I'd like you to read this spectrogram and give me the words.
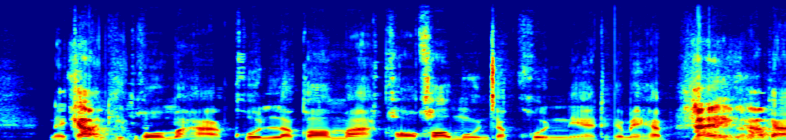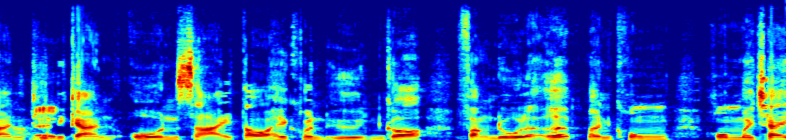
ๆ ในการครับที่โทรมาหาคุณแล้วก็มาขอข้อมูลจากคุณเนี่ยถูกไหมครับ ใช่คแล้รับวการที่มีการโอนสายต่อให้คนอื่น ก็ฟังดูแล้วเออมันคงคงไม่ใช่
